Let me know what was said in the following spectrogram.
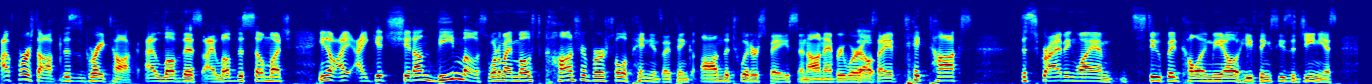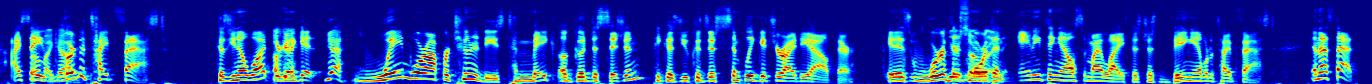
Uh, First off, this is great talk. I love this. I love this so much. You know, I, I get shit on the most. One of my most controversial opinions, I think, on the Twitter space and on everywhere Oh. else. I have TikToks describing why I'm stupid, calling me, oh, he thinks he's a genius. I say, Oh learn to type fast. Because you know what? You're Okay, going to get yeah. way more opportunities to make a good decision because you could just simply get your idea out there. It is worth You're it so more right. than anything else in my life is just being able to type fast. And that's that.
